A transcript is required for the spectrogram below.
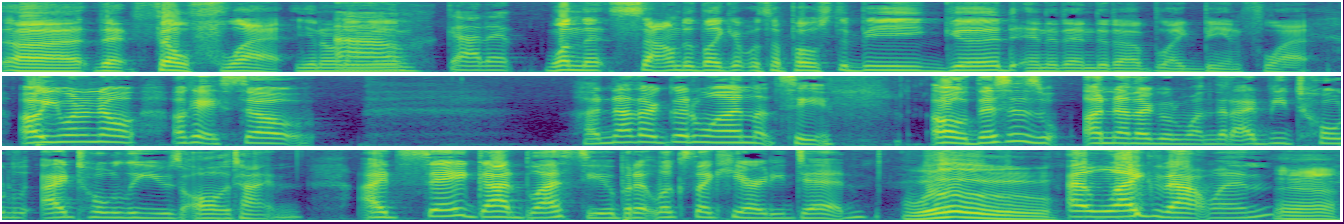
uh that fell flat. You know what I Oh, mean? got it. One that sounded like it was supposed to be good, and it ended up like being flat. Oh, you want to know? Okay, so another good one. Let's see. Oh, this is another good one that I'd be totally, I totally use all the time. I'd say God bless you, but it looks like he already did. Whoa. I like that one. Yeah.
